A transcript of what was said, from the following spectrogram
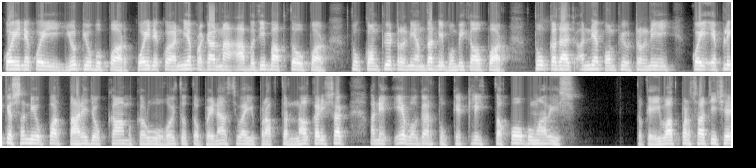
કોઈને કોઈ યુટ્યુબ ઉપર, કોઈને કોઈ અન્ય પ્રકારના આ બધી બાબતો ઉપર, તું કોમ્પ્યુટરની અંદરની ભૂમિકા ઉપર, તું કદાચ અન્ય કોમ્પ્યુટરની કોઈ એપ્લિકેશનની ઉપર તારે જો કામ કરવું હોય તો તો ભણ્યા સિવાય પ્રાપ્ત ન કરી શક અને એ વગર તું કેટલી તકો ગુમાવીશ. તો કે એ વાત પણ સાચી છે.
